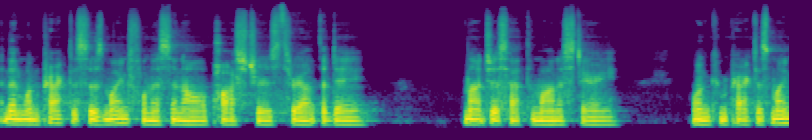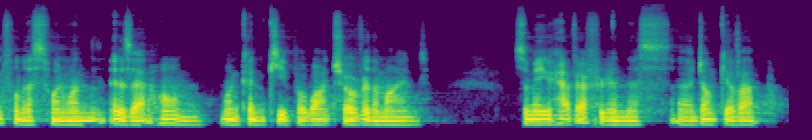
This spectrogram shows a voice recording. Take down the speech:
And then one practices mindfulness in all postures throughout the day, not just at the monastery. One can practice mindfulness when one is at home. One can keep a watch over the mind. So may you have effort in this. Uh, don't give up.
